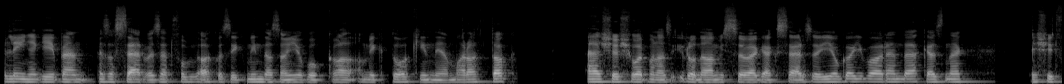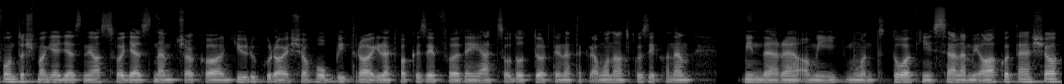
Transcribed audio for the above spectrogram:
Lényegében ez a szervezet foglalkozik mindazon jogokkal, amik Tolkiennél maradtak. Elsősorban az irodalmi szövegek szerzői jogaival rendelkeznek, és itt fontos megjegyezni azt, hogy ez nem csak a Gyűrűk Ura és a Hobbitra, illetve a középföldén játszódott történetekre vonatkozik, hanem mindenre, ami így mond Tolkien szellemi alkotása,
